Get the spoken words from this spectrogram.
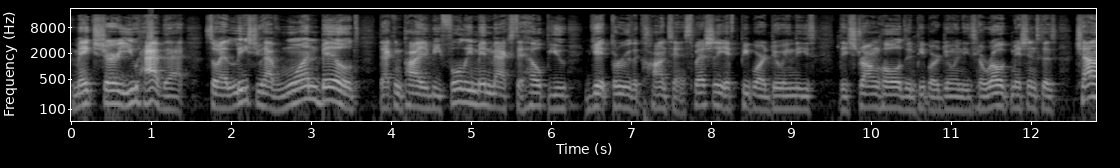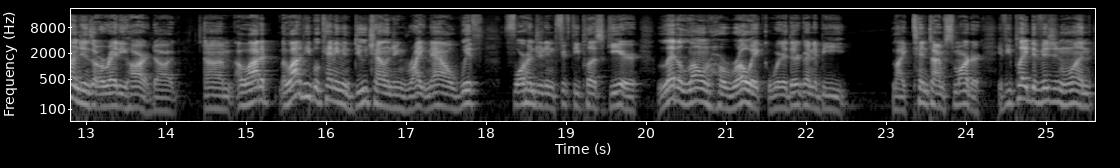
make sure you have that. So at least you have one build that can probably be fully min-max to help you get through the content especially if people are doing these these strongholds and people are doing these heroic missions because challenging are already hard dog. Um, a lot of a lot of people can't even do challenging right now with 450 plus gear, let alone heroic where they're going to be like 10 times smarter. If you play Division 1,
